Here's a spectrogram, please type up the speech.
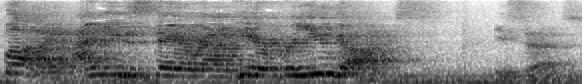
but I need to stay around here for you guys he says.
